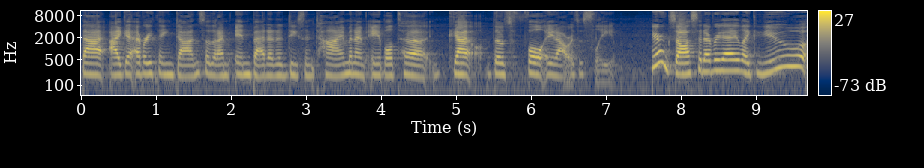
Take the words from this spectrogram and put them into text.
that I get everything done so that I'm in bed at a decent time and I'm able to get those full eight hours of sleep. You're exhausted every day, like you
